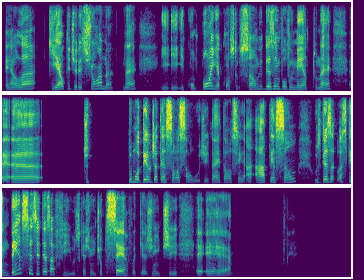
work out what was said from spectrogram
ela que é o que direciona, né, e, e, e compõe a construção e o desenvolvimento, né, é, do modelo de atenção à saúde. Né? Então, assim, a, a atenção, as tendências e desafios que a gente observa, que a gente é, é,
